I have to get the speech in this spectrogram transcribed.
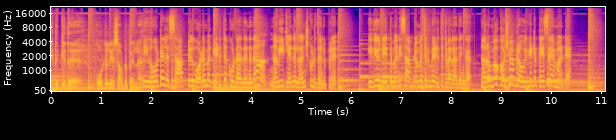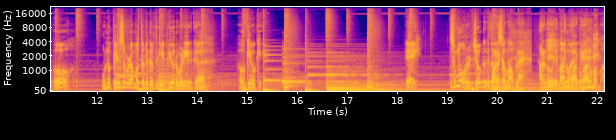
எதுக்கு இது? ஹோட்டல்லே சாப்பிட்டு போயிடல. நீங்க ஹோட்டல்ல சாப்பிட்டு உடம்ப கெடுத்த கூடாதுன்னு தான் நான் வீட்ல இருந்து லஞ்ச் கொடுத்து அனுப்புறேன். இதையும் நேத்து மாதிரி சாப்பிடாம திரும்ப எடுத்துட்டு வராதீங்க. நான் ரொம்ப கொச்சுமே அப்புறம் உங்ககிட்ட பேசவே மாட்டேன். ஓ உன்னை பேச விடாம தடுக்கிறதுக்கு இப்படி ஒரு வழி இருக்கா? Okay okay. ஏய் சும்மா ஒரு ஜோக்குக்கு தான் வணக்கம் மாப்ள அனு வாங்க வாங்க வாங்க மாமா.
